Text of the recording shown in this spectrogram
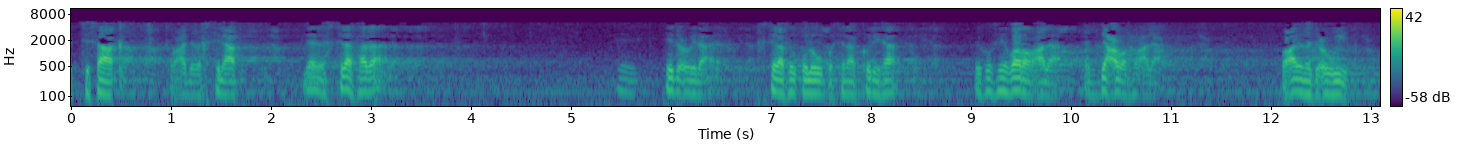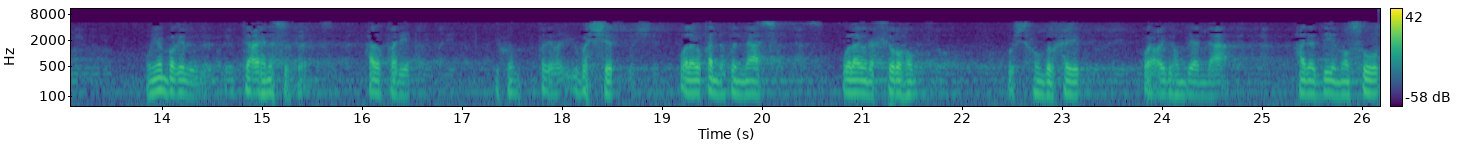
اتفاق وعدم اختلاف. لأن الاختلاف هذا يدعو إلى اختلاف القلوب وتناكرها يكون فيه ضرر على الدعوة وعلى وعلى المدعوين. وينبغي للداعية نفسه هذا الطريق. يكون طريق يبشر. ولا يقنط الناس ولا ينفرهم. ويشترهم بالخير ويعدهم بأن هذا الدين منصور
